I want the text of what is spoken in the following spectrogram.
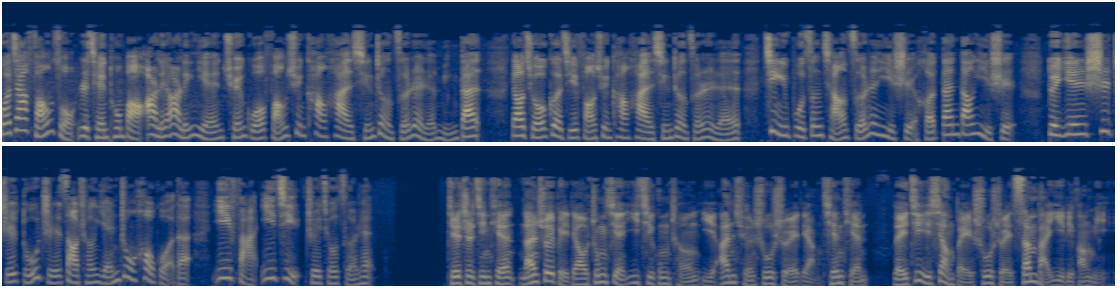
国家防总日前通报二零二零年全国防汛抗旱行政责任人名单，要求各级防汛抗旱行政责任人进一步增强责任意识和担当意识，对因失职渎职造成严重后果的，依法依纪追究责任。截至今天，南水北调中线一期工程已安全输水两千天，累计向北输水三百亿立方米。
